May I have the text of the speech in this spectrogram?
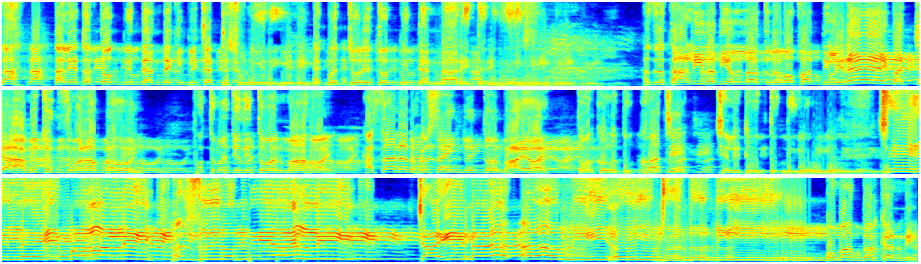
না না তাহলে একটা তোক বিদ্যান দেখি বিচারটা শুনিয়ে দিই। একবার জোরে তোক বিদ্যান না রে তকবীর হযরত আলী রদি আল্লাহ তুমি অফাত দিলেন, এই বাচ্চা, আমি যদি তোমার আব্বা হই, ফতেমা যদি তোমার মা হয়, হাসান আর হুসাইন যদি তোমার ভাই হয়, তোমার কোনো দুঃখ আছে? ছেলেটি উত্তর দিল, ছেলে বলে হজরত আলী, চাই না আমি ওই জননী। ওমার দরকার নেই।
